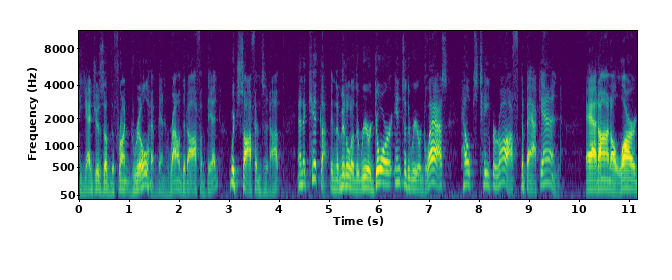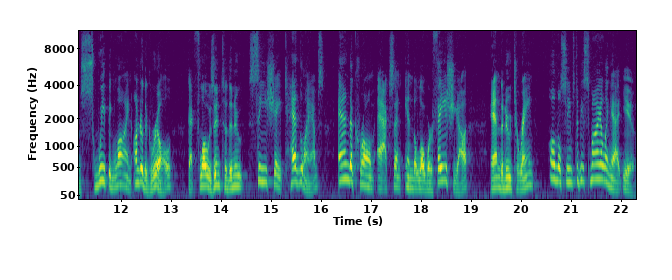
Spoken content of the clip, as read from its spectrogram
The edges of the front grille have been rounded off a bit, which softens it up, and a kick up in the middle of the rear door into the rear glass helps taper off the back end. Add on a large sweeping line under the grille, that flows into the new C shaped headlamps and a chrome accent in the lower fascia, and the new terrain almost seems to be smiling at you.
